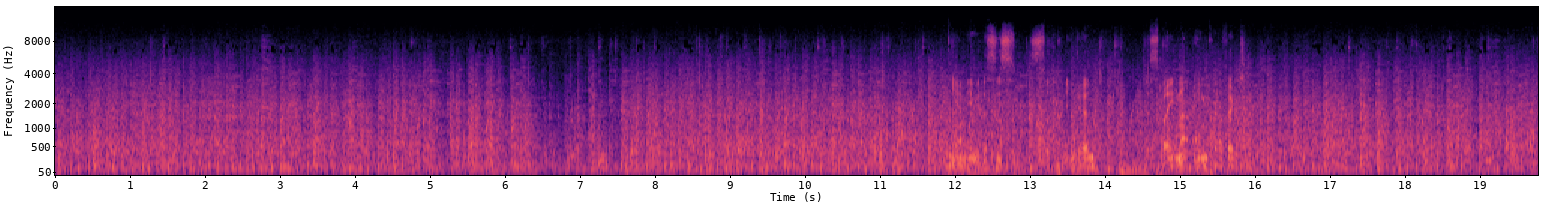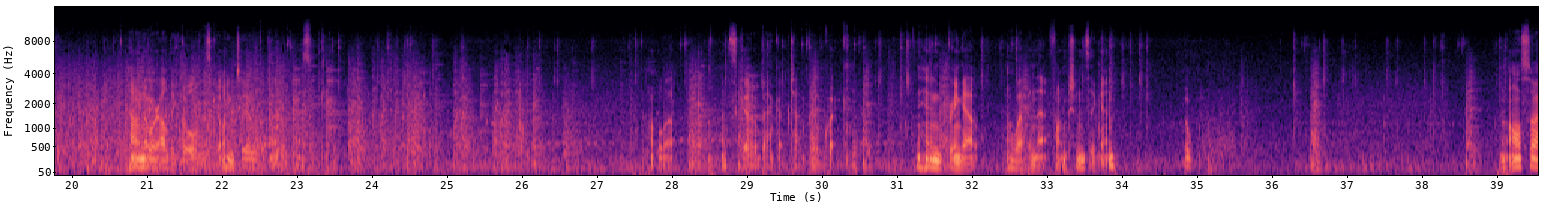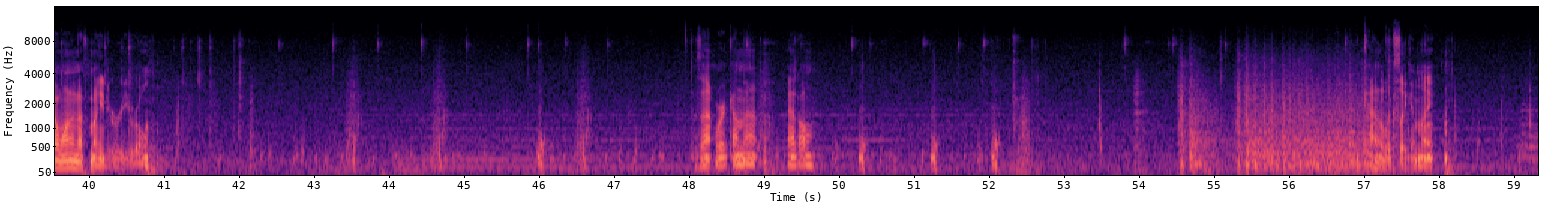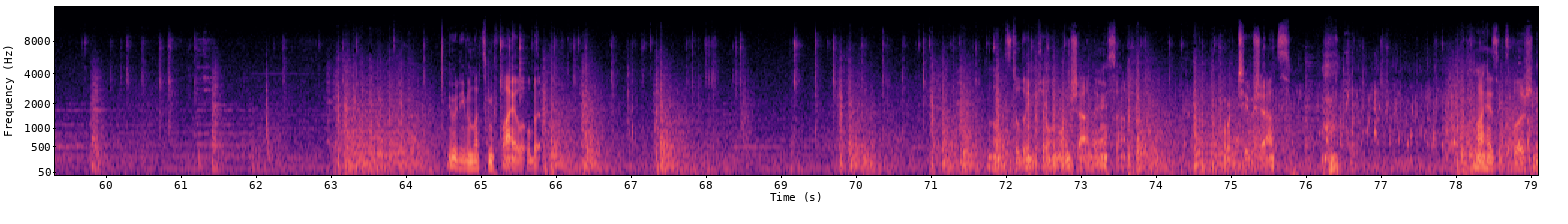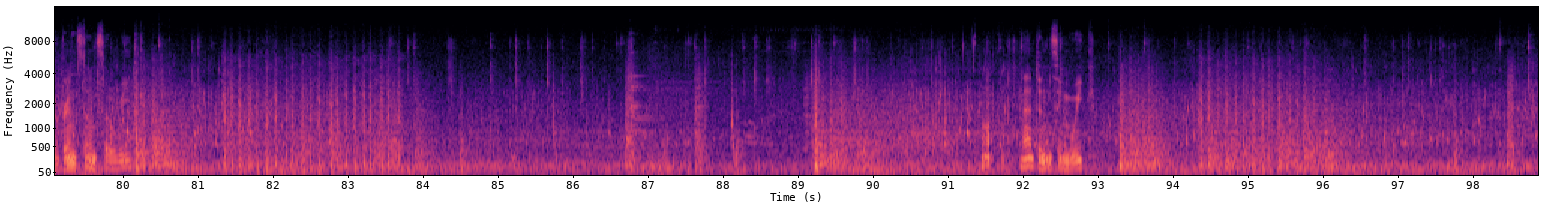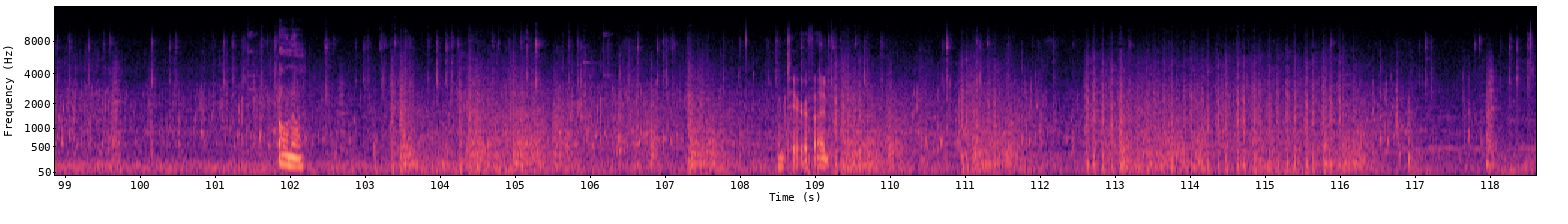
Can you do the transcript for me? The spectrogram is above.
Yeah, maybe this is still pretty good, despite not being perfect. I don't know where all the gold is going to, but okay. Oh, Hold up. Let's go back up top real quick. And bring out a weapon that functions again. Oh. And also, I want enough money to reroll. Does that work on that at all? Kind of looks like it might. Ooh, it even lets me fly a little bit. Well, it still didn't kill in one shot there, so. Or two shots. Why is Explosion of Brimstone so weak? That didn't seem weak. Oh no. I'm terrified.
